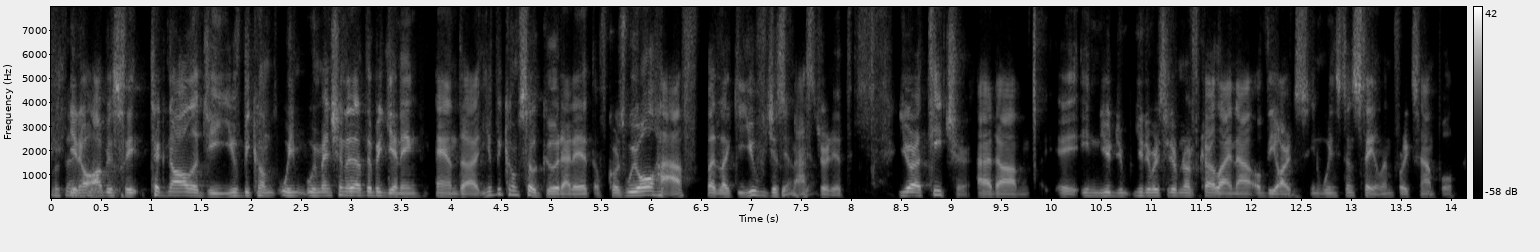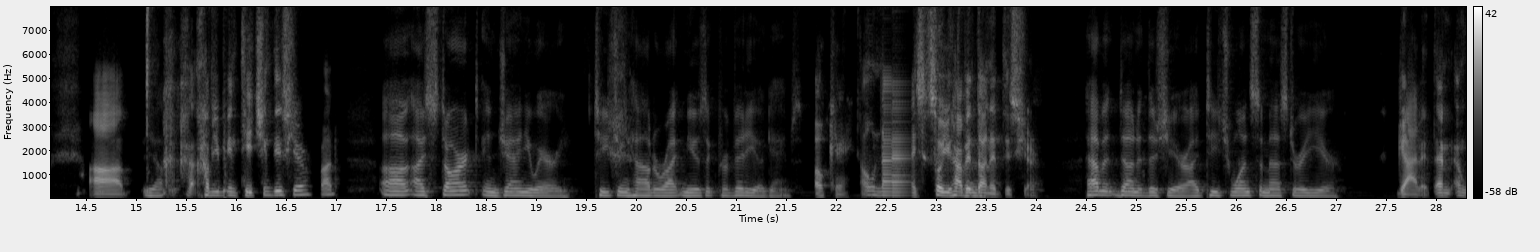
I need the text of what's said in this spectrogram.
Well, you know, obviously, technology. You've become. We we mentioned it at the beginning, and uh, you've become so good at it. Of course, we all have, but like you've just Yeah. mastered it. You're a teacher at um in U- University of North Carolina of the Arts in Winston Salem, for example. Uh, Yeah. h- have you been teaching this year, Rod? Uh, I start in January teaching how to write music for video games. Okay. Oh, nice. So you haven't Yeah. done it this year. Haven't done it this year. I teach one semester a year. Got it. And, and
